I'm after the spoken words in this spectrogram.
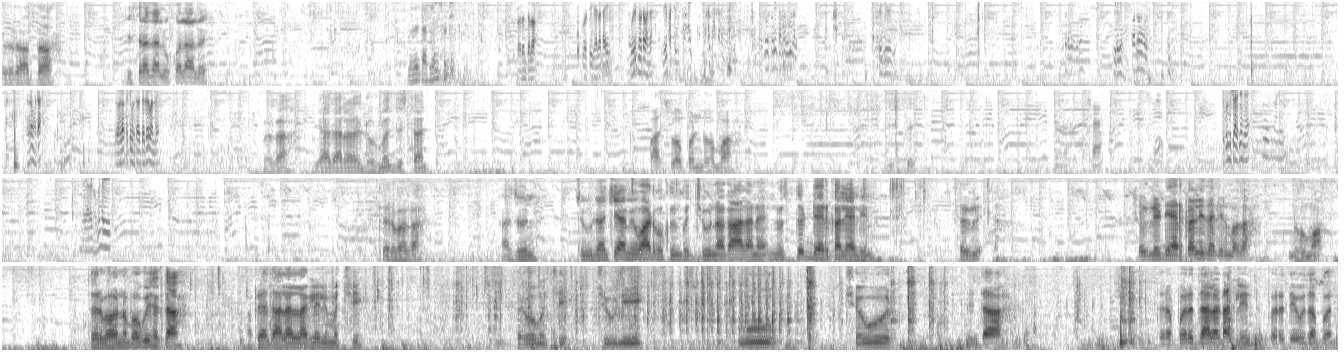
तर आता तिसरा जाल उकवायला आलोय. बघा या दाराला ढोमच दिसतात. पाचवा पण ढोमा दिसते तर बघा अजून चिवणाची आम्ही वाट बघून पण चिवणा का आला नाही नुसतं डेरकाली आली सगळे सगळे डेरकाली झाली बघा धोमा तर भावनं बघू शकता आपल्या जालाला लागलेली मच्छी. सर्व मच्छी चिवणी ऊ शेऊर पिता. तर परत जाला टाकलीन परत येऊच आपण.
